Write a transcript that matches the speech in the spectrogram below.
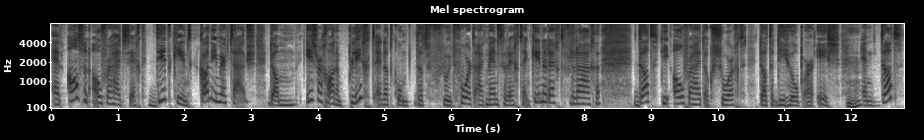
En als een overheid zegt: dit kind kan niet meer thuis, dan is er gewoon een plicht, en dat, komt, dat vloeit voort uit mensenrechten en kinderrechtenverdragen, dat die overheid ook zorgt dat die hulp er is. Mhm. En dat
